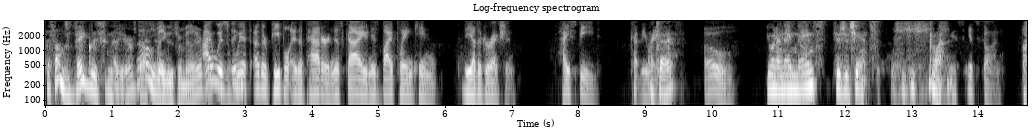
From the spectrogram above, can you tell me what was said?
That sounds vaguely familiar, Sounds but vaguely familiar. I was thing- with other people in the pattern. This guy and his biplane came the other direction, high speed, cut me right. Okay. half. Oh, you want to Yeah, name he's gone. names? Here's your chance. Come on. It's, it's gone. All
